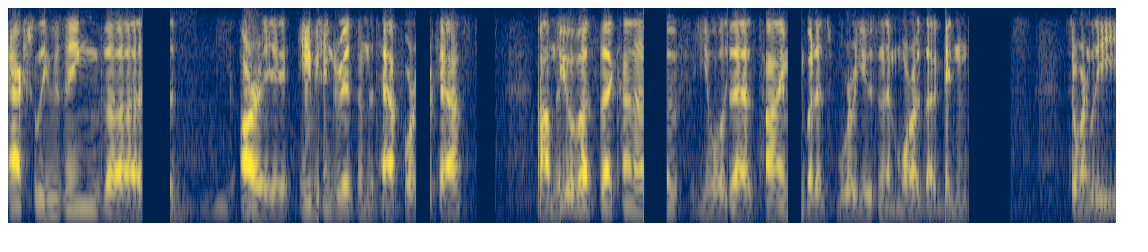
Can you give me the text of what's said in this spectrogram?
actually using the our aviation grids in the TAF forecast. Um, the few of us that kind of you know use it as time, but it's we're using it more as a guidance. So we're really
